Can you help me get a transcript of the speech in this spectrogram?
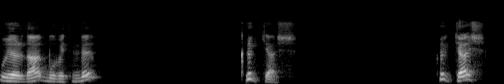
Uyarı daha bu metinde. 40 yaş. 40 yaş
